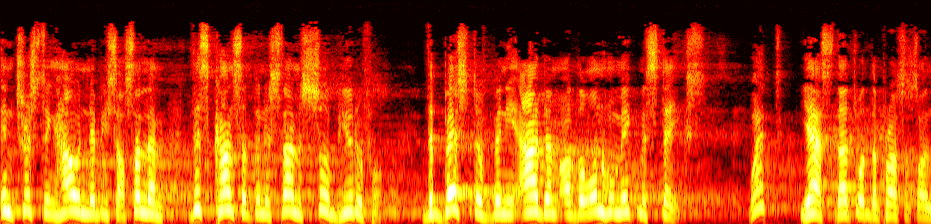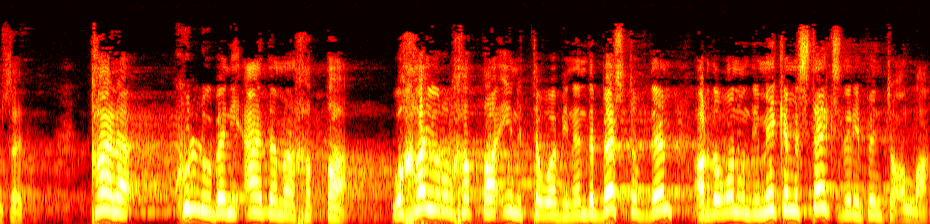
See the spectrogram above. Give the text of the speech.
interesting how in Nabi Sallallahu this concept in Islam is so beautiful. The best of Bani Adam are the one who make mistakes. What? Yes, that's what the Prophet said. قال كل بني آدم خطاء وخير الخطائين التوابين and the best of them are the one when they make a mistakes they repent to Allah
